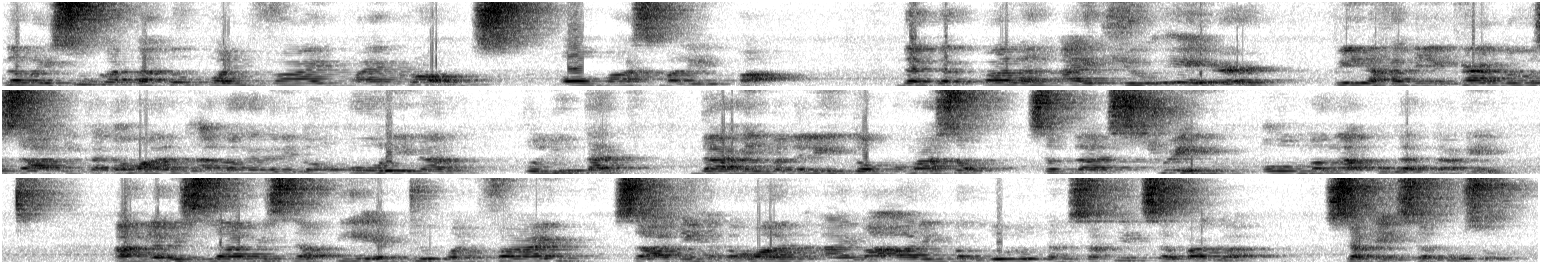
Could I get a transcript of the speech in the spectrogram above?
na may sukat na 2.5 microns o mas maliit pa. Dagdag pa ng IQ Air, pinakadelikado sa ating katawan ang mga ganitong uri ng pollutant dahil madali itong pumasok sa bloodstream o mga ugat natin. Ang labis-labis na PM2.5 sa ating katawan ay maaaring magdulot ng sakit sa baga, sakit sa puso.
